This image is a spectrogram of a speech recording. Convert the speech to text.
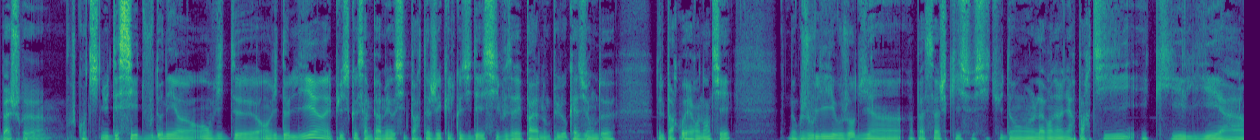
bah, je, je, continue d'essayer de vous donner envie de, envie de le lire. Et puisque ça me permet aussi de partager quelques idées si vous n'avez pas non plus l'occasion de, de le parcourir en entier. Donc je vous lis aujourd'hui un, un, passage qui se situe dans l'avant-dernière partie et qui est lié à,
